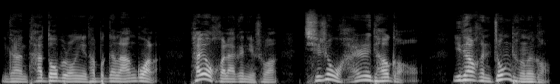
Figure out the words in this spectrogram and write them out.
你看他多不容易，他不跟狼过了，他又回来跟你说，其实我还是一条狗，一条很忠诚的狗。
